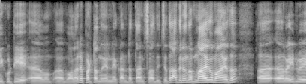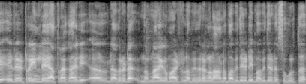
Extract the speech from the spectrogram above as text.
ഈ കുട്ടിയെ വളരെ പെട്ടെന്ന് തന്നെ കണ്ടെത്താൻ സാധിച്ചത്. അതിന് നിർണായകമായത് റെയിൽവേയിലെ ട്രെയിനിലെ യാത്രക്കാരി അവരുടെ നിർണായകമായിട്ടുള്ള വിവരങ്ങളാണ്. ബബിതയുടെയും ബബിതയുടെ സുഹൃത്ത്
